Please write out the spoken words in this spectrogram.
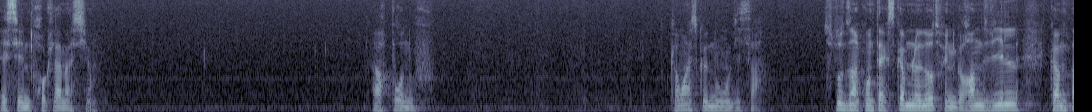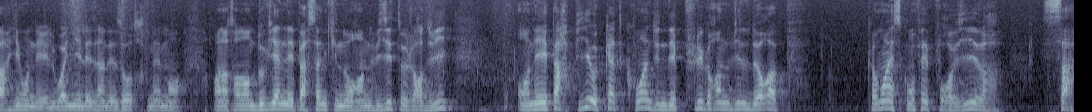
et c'est une proclamation. Alors pour nous, Comment est-ce que nous, on vit ça? Surtout dans un contexte comme le nôtre, une grande ville comme Paris, on est éloignés les uns des autres, même en, entendant d'où viennent les personnes qui nous rendent visite aujourd'hui. On est éparpillés aux quatre coins d'une des plus grandes villes d'Europe. Comment est-ce qu'on fait pour vivre ça?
